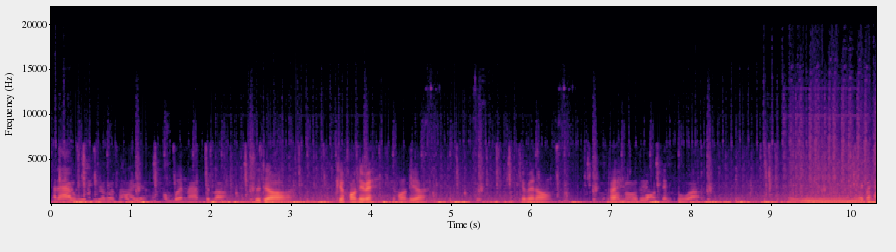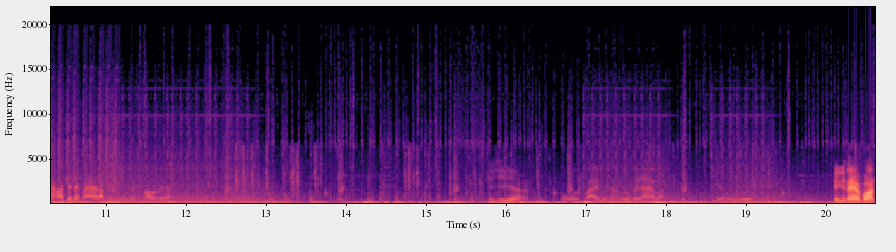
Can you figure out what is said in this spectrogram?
อะไรลงล่างเท่ากับตายอะผมเบิ้ลนะสุดหรอสุดยอดเก็บของได้ไหมเก็บของดีกว่าเก็บไปน้อง ไป ตอนนอนเถของอะเต็มตัวโอ้โหไอ้ประธานเอาจะได้มาแล้วไม่มีไม่เข้าเลยไอ้เหี้ยโอ้ไปกูทำรูปไม่ได้ว่ะ เดี๋ยวเอ็งอยู่ไหนอะบอล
